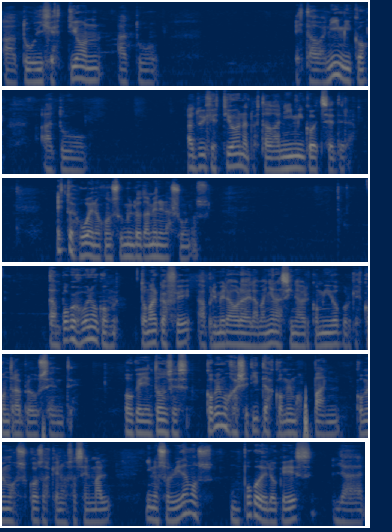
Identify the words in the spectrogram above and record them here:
a tu digestión a tu estado anímico a tu a tu digestión a tu estado anímico etcétera esto es bueno consumirlo también en ayunos tampoco es bueno Tomar café a primera hora de la mañana sin haber comido porque es contraproducente. Ok, entonces, comemos galletitas, comemos pan, comemos cosas que nos hacen mal y nos olvidamos un poco de lo que es la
